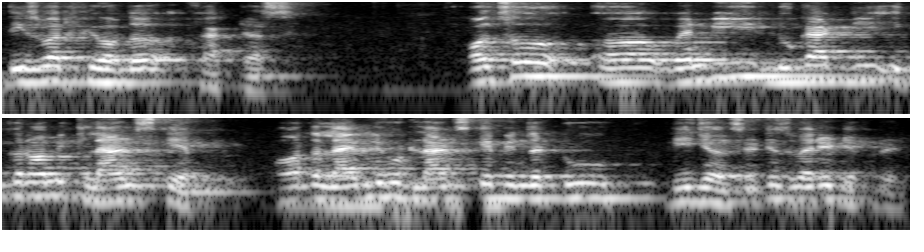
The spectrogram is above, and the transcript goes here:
These were few of the factors. Also, when we look at the economic landscape or the livelihood landscape in the two regions, it is very different.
